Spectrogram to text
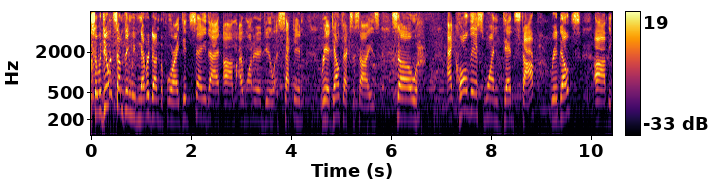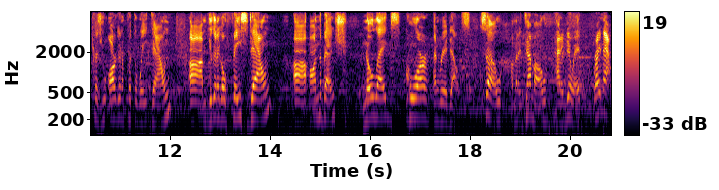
so we're doing something we've never done before. I did say that um, I wanted to do a second rear delt exercise. So I call this one dead stop rear delts uh, because you are going to put the weight down. Um, you're going to go face down uh, on the bench, no legs, core, and rear delts. So I'm going to demo how to do it right now.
